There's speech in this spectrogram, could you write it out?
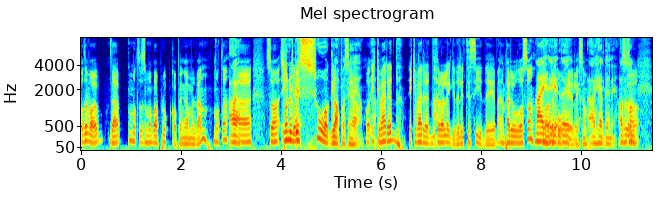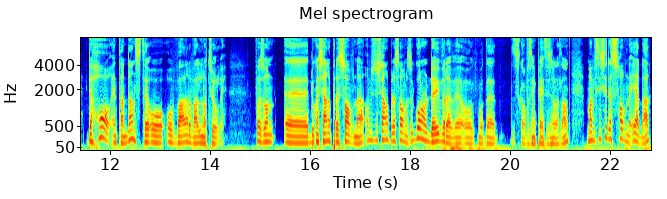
Og det var jo Det er på en måte som å bare plukke opp en gammel venn, på en måte. Ja, ja. Eh, så Som du blir så glad for å se ja, igjen. og ikke vær redd. Ikke vær redd Nei. for å legge det litt til side i en periode også, Nei, når det jeg- koker, jeg- liksom. Jeg er helt enig. Altså Så- sånn Det har en tendens til å, å være det veldig naturlig. For sånn eh, Du kan kjenne på det savnet, og hvis du kjenner på det savnet, så går det an å døyve det ved å på en måte skaffe seg en PlayStation eller et eller annet. Men hvis ikke det savnet er der,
